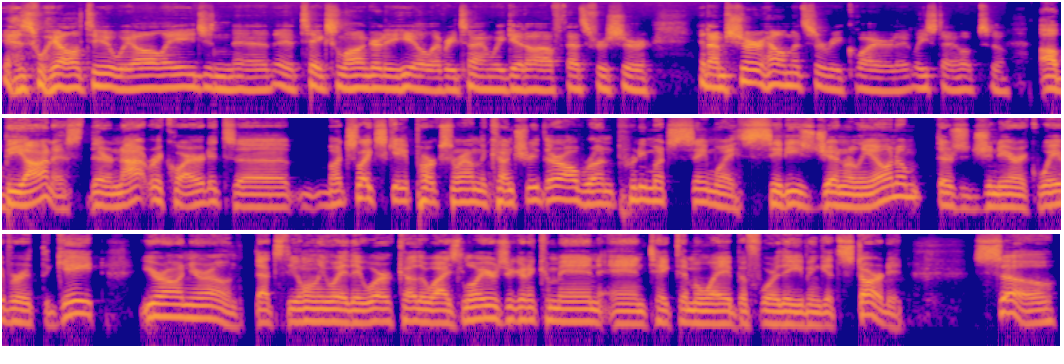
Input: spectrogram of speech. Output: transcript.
As we all do, we all age, and uh, it takes longer to heal every time we get off. That's for sure. And I'm sure helmets are required. At least I hope so. I'll be honest; they're not required. It's uh, much like skate parks around the country. They're all run pretty much the same way. Cities generally own them. There's a generic waiver at the gate. You're on your own. That's the only way they work. Otherwise, lawyers are going to come in and take them away before they even get started. So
